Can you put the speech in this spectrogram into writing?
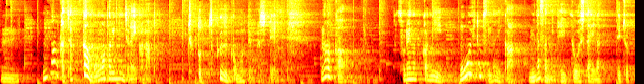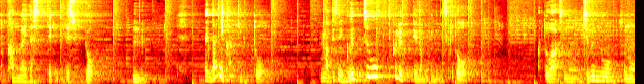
うん、なんか若干物足りないんじゃないかなと、ちょっとつくづく思ってまして、なんか、それの他にもう一つ何か皆さんに提供したいなってちょっと考え出してるんですよ。うん。で何かっていうとまあ別にグッズを作るっていうのもいいんですけどあとはその自分のその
